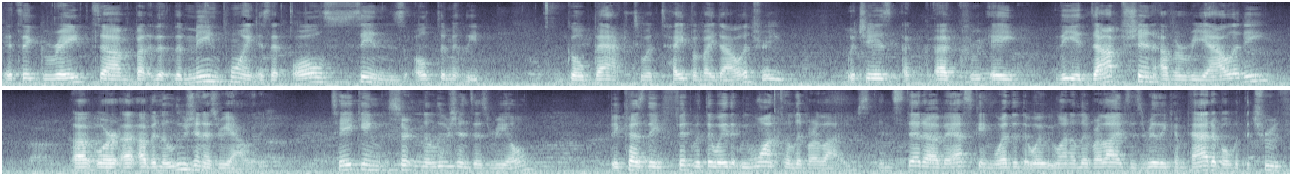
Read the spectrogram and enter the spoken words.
it's a great, um, but the, the main point is that all sins ultimately go back to a type of idolatry, which is a, a, a the adoption of a reality uh, or uh, of an illusion as reality, taking certain illusions as real because they fit with the way that we want to live our lives, instead of asking whether the way we want to live our lives is really compatible with the truth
